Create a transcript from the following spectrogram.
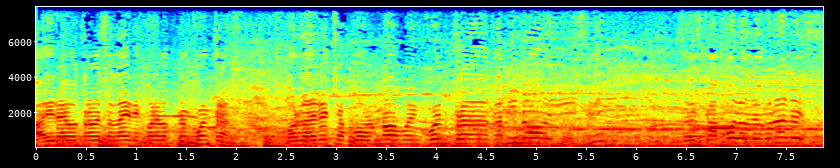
Va a ir otra vez al aire, quarterback no encuentra. Por la derecha, por no encuentra camino y sí, se escapó a los diagonales.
